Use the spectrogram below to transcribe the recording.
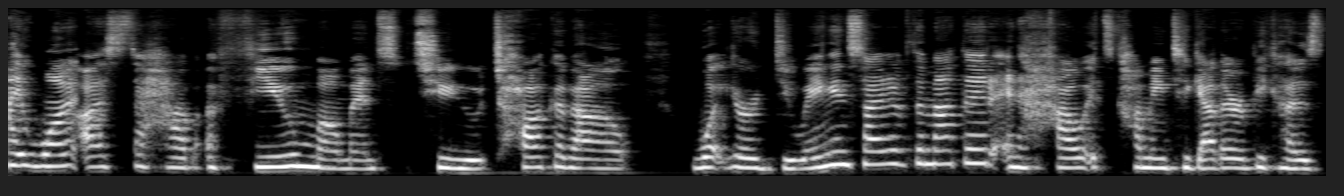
I want us to have a few moments to talk about what you're doing inside of the method and how it's coming together because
